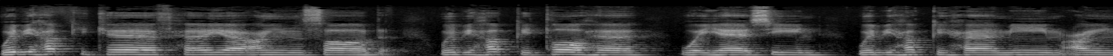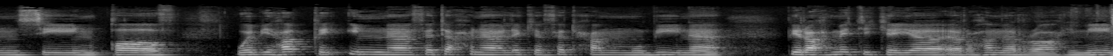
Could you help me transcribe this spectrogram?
وبحق كاف يا عين صاد. وبحق طه وياسين. وبحق حاميم عين سين قاف. وبحق إنا فتحنا لك فتحا مبينا. برحمتك يا أرحم الراحمين.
